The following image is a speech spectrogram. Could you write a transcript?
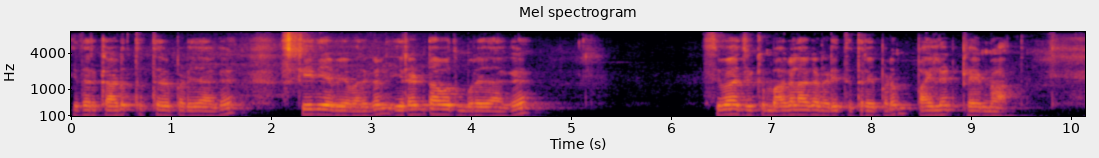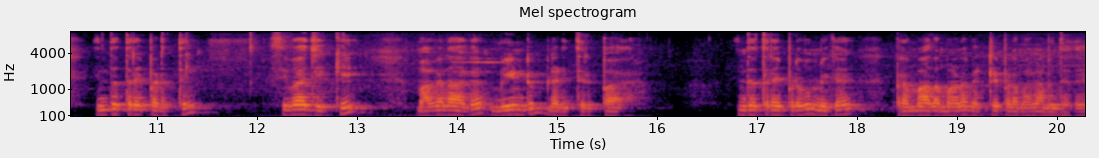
இதற்கு அடுத்த திரைப்படியாக ஸ்ரீதேவி அவர்கள் இரண்டாவது முறையாக சிவாஜிக்கு மகளாக நடித்த திரைப்படம் பைலட் பிரேம்நாத். இந்த திரைப்படத்தில் சிவாஜிக்கு மகளாக மீண்டும் நடித்திருப்பார். இந்த திரைப்படமும் மிக பிரமாதமான வெற்றி படமாக அமைந்தது.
